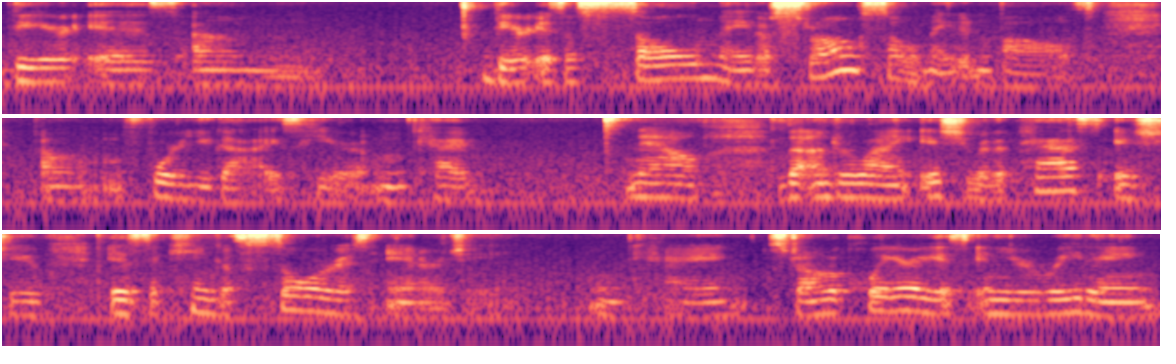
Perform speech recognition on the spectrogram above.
there is um, there is a soulmate, a strong soulmate involved um, for you guys here, okay? Now, the underlying issue or the past issue is the King of Swords energy, okay? Strong Aquarius in your reading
